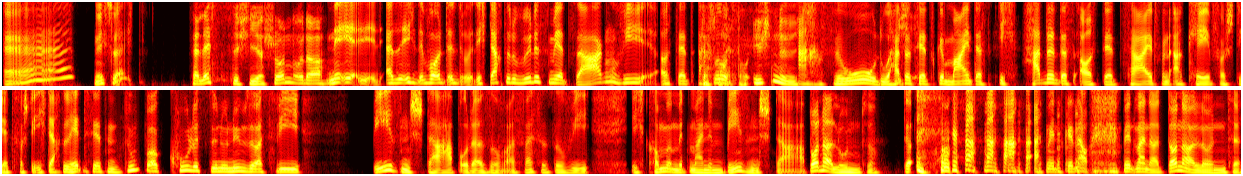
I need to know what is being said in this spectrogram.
Äh, nicht schlecht. Verlässt sich hier schon, oder? Nee, also ich wollte, ich dachte, du würdest mir jetzt sagen, wie aus der. Ach Das so, weiß doch ich nicht. Ach so, du hattest jetzt gemeint, dass ich hatte das aus der Zeit von, okay, jetzt verstehe ich. Ich dachte, du hättest jetzt ein super cooles Synonym, sowas wie Besenstab oder sowas. Weißt du, so wie, ich komme mit meinem Besenstab. Donnerlunte. mit, genau, mit meiner Donnerlunte.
